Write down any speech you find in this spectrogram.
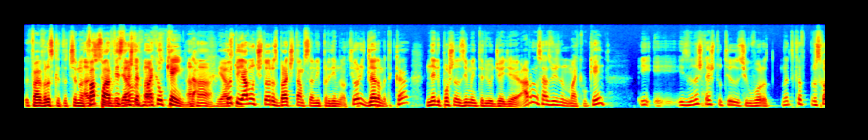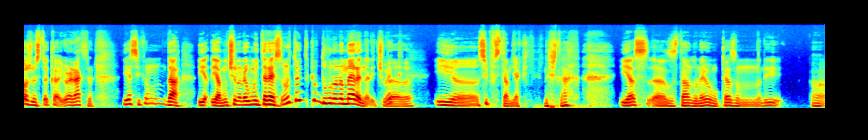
каква е връзката? Че на Аз това ще се го парти видявам срещнах на Майкъл. Кейн. Да. Аха, ясно. Който явно, че той разбра, че там са нали, предимно актьори. Гледаме така. Нели почна да взима интервю от Джей Абрамс, аз виждам Майкъл Кейн. И, и, изведнъж нещо отида да си говорят. Не такъв, разхождаме се така, you're an actor. И аз си казвам, да, и, явно, че на него му е интересно. Но той е такъв добронамерен, нали, човек. Да, да. И а, сипва си там някакви неща. И аз а, заставам до него и му казвам, нали, а,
